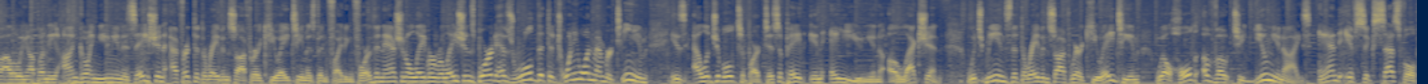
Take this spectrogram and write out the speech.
Following up on the ongoing unionization effort that the Raven Software QA team has been fighting for, the National Labor Relations Board has ruled that the 21 member team is eligible to participate in a union election, which means that the Raven Software QA team will hold a vote to unionize, and if successful,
